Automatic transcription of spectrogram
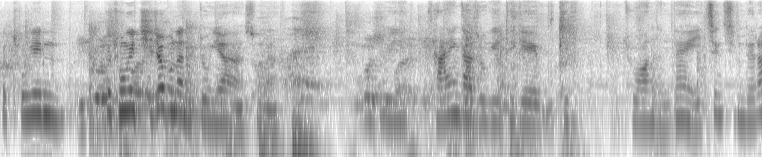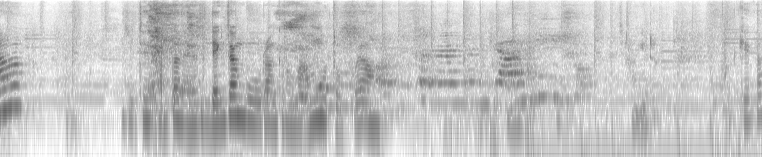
그 종이, 그 종이 지저분한 종이야, 소야. 우리 4인 가족이 되게 묵기 좋았는데 2층 침대랑 이제 되게 간단해요. 냉장고랑 그런 거 아무것도 없고요. 장이랑 밖에가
